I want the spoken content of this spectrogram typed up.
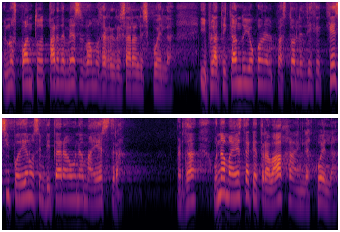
en unos cuantos par de meses vamos a regresar a la escuela. Y platicando yo con el pastor, les dije, ¿qué si podíamos invitar a una maestra? ¿Verdad? Una maestra que trabaja en la escuela,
